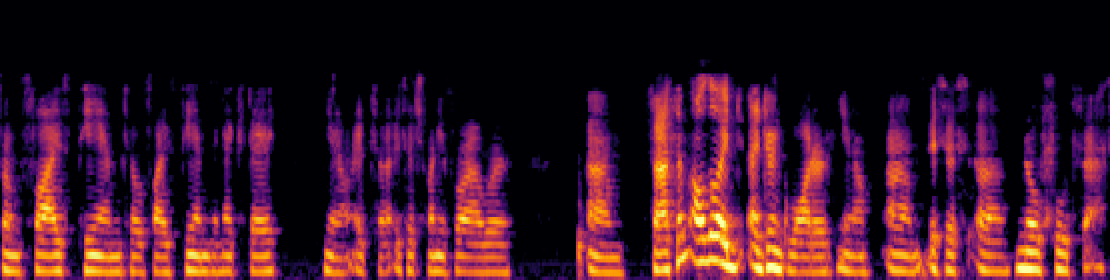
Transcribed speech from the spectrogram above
from 5 p.m. till 5 p.m. the next day, you know it's a it's a 24 hour um fast. Um, Although I I drink water, you know, um it's just uh no food fast.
